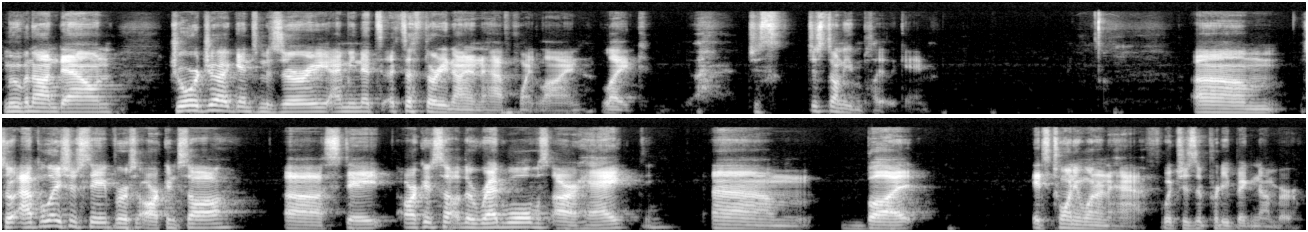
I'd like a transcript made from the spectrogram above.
moving on down. Georgia against Missouri. I mean, it's it's a 39 and a half point line. Like, just just don't even play the game. Um, so Appalachian State versus Arkansas uh, State. Arkansas, the Red Wolves are hey, um, but it's 21 and a half, which is a pretty big number.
